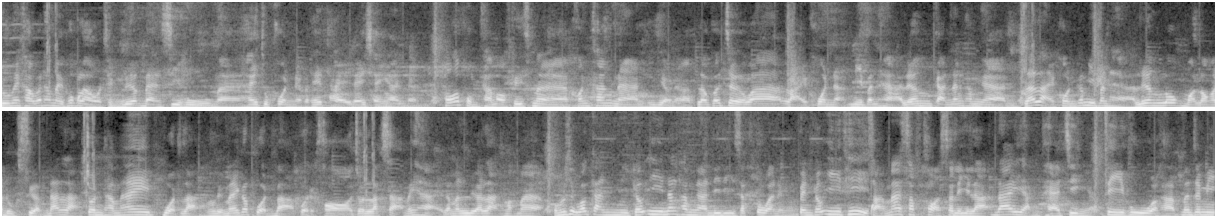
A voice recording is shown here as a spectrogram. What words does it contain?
รู้ไหมครับว่าทำไมพวกเราถึงเลือกแบรนด์ซีฮูมาให้ทุกคนในประเทศไทยได้ใช้งานกัน เพราะว่าผมทำออฟฟิศมาค่อนข้างนานทีเดียวนะครับแล้วก็เจอว่าหลายคนอะมีปัญหาเรื่องการนั่งทำงาน และหลายคนก็มีปัญหาเรื่องโรคหมอนรองกระดูกเสื่อมด้านหลัง จนทำให้ปวดหลังหรือไม่ก็ปวดบ่าปวดคอ จนรักษาไม่หายแล้วมันเลื้อรังมากๆ ผมรู้สึกว่าการมีเก้าอี้นั่งทำงานดีๆสักตัวหนึ่งเป็นเก้าอี้ที่สามารถซัพพอร์ตสรีระได้อย่างแท้จริงอะซีฮูอะครับมันจะมี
